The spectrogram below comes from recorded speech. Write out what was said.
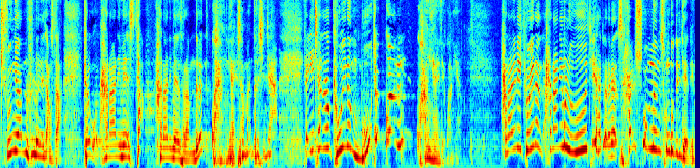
중요한 훈련의 장소다. 결국 하나님의 스타, 하나님의 사람들은 광야에서 만들어진 자. 그러니까 1차적으로 교회는 무조건 광야에 돼, 광야. 하나님의 교회는 하나님을 의지하지 않으면 살 수 없는 성도들이 돼야 돼.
